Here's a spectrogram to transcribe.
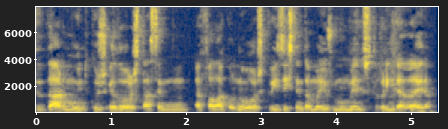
de dar muito com os jogadores, está sempre a falar connosco, existem também os momentos de brincadeira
